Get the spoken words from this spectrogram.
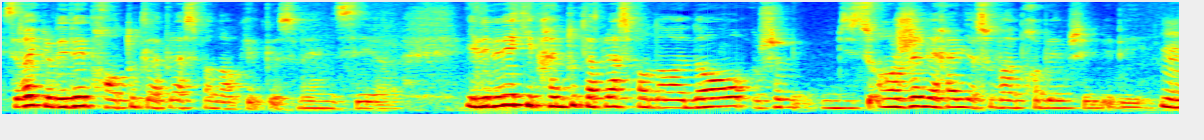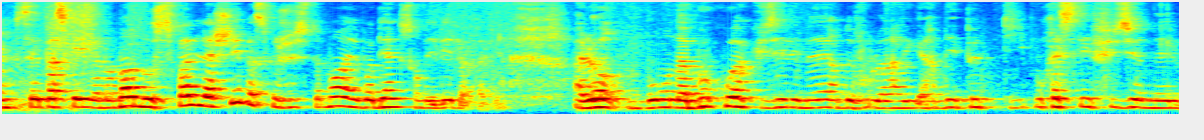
c'est vrai que le bébé prend toute la place pendant quelques semaines. C'est, euh, Et les bébés qui prennent toute la place pendant un an, je, en général, il y a souvent un problème chez le bébé. C'est parce que la maman n'ose pas le lâcher parce que justement, elle voit bien que son bébé va pas bien. Alors, bon, on a beaucoup accusé les mères de vouloir les garder petits pour rester fusionnels.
